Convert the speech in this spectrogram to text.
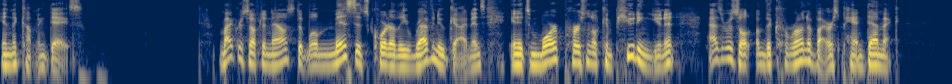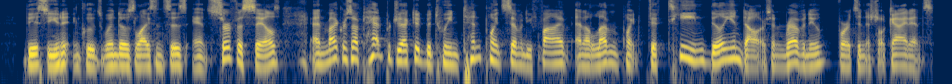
in the coming days. Microsoft announced it will miss its quarterly revenue guidance in its more personal computing unit as a result of the coronavirus pandemic. This unit includes Windows licenses and Surface sales, and Microsoft had projected between 10.75 and 11.15 billion dollars in revenue for its initial guidance.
